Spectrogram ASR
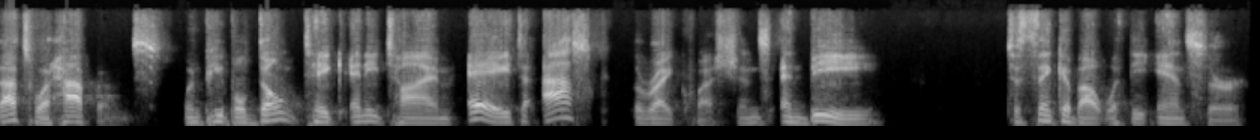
That's what happens when people don't take any time, A, to ask the right questions, and B, to think about what the answer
